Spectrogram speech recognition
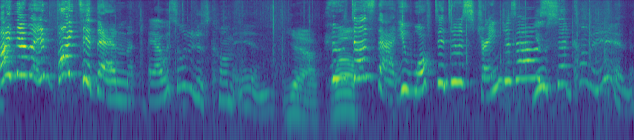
I never invited them. Hey, I was told to just come in. Yeah. Who well, does that? You walked into a stranger's house? You said come in.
